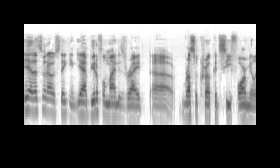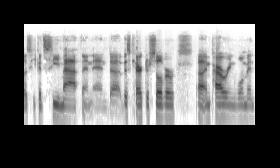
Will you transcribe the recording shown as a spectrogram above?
yeah that's what I was thinking yeah beautiful mind is right uh, Russell Crowe could see formulas he could see math and and uh, this character Silver uh, empowering woman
